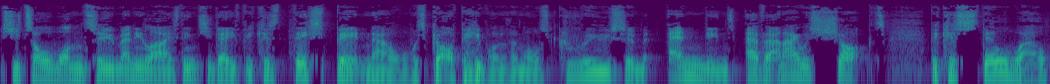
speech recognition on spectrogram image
she told one too many lies, didn't she, Dave? Because this bit now was got to be one of the most gruesome endings ever. And I was shocked because Stillwell,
